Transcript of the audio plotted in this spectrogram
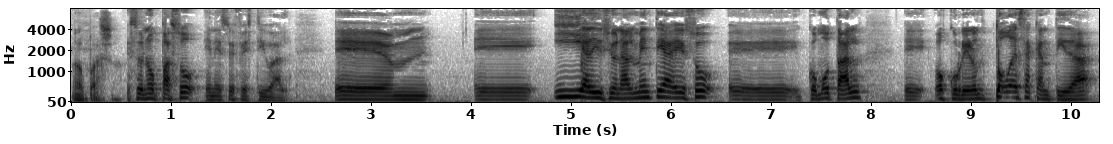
No pasó. Eso no pasó en ese festival. Em, eh, y adicionalmente a eso, eh, como tal, eh, ocurrieron toda esa cantidad,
